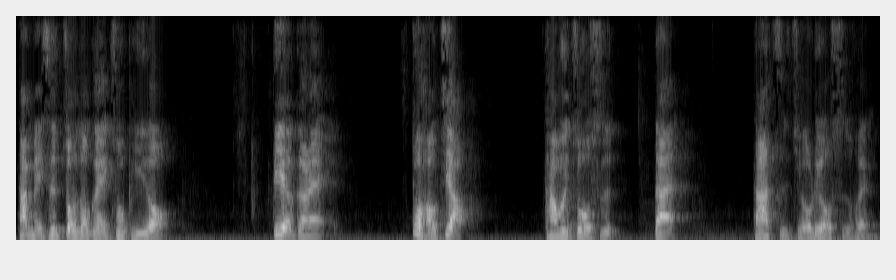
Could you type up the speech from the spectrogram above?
他每次做都给你出纰漏。第二个呢，不好叫，他会做事，但他只求六十分。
